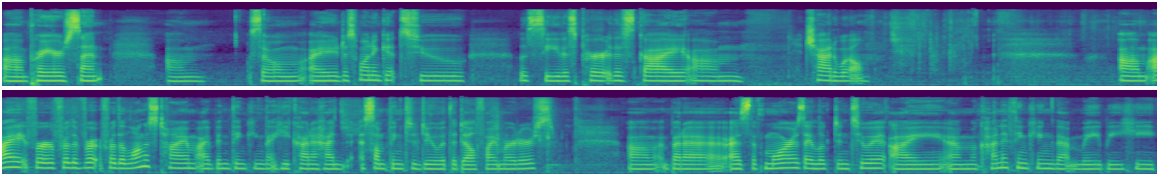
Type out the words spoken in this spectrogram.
Um, prayers sent. Um, so I just want to get to let's see this per this guy um, Chadwell. Um, I for for the for the longest time I've been thinking that he kind of had something to do with the Delphi murders. Um, but uh, as the more as I looked into it, I am kind of thinking that maybe he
